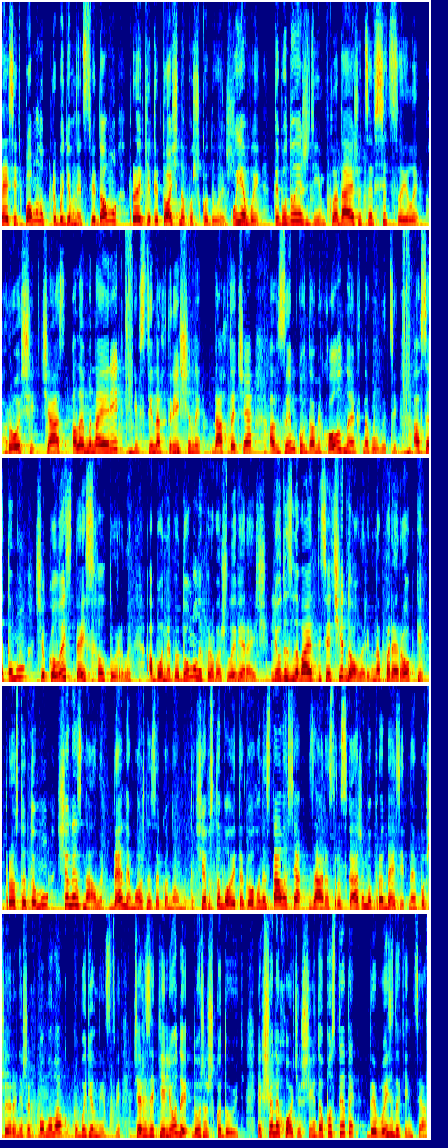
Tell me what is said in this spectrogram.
10 помилок при будівництві дому, про які ти точно пошкодуєш. Уяви, ти будуєш дім, вкладаєш у це всі сили, гроші, час, але минає рік, і в стінах тріщини, дах тече, а взимку в домі холодно, як на вулиці. А все тому, що колись десь схалтурили або не подумали про важливі речі. Люди зливають тисячі доларів на переробки просто тому, що не знали, де не можна зекономити. Щоб з тобою такого не сталося, зараз розкажемо про 10 найпоширеніших помилок у будівництві, через які люди дуже шкодують. Якщо не хочеш їх допустити, дивись до кінця.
